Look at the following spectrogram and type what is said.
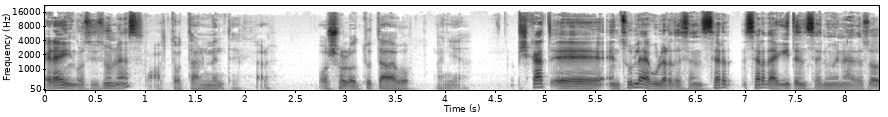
eragingo zizun, ez? Oh, totalmente, claro. Oso lotuta dago, gainera. Piskat, e, entzulea gulerdezen, zer, zer da egiten zenuena, edo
